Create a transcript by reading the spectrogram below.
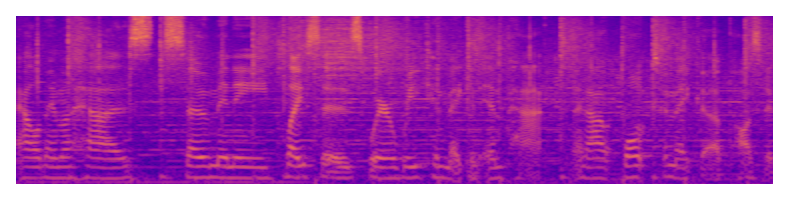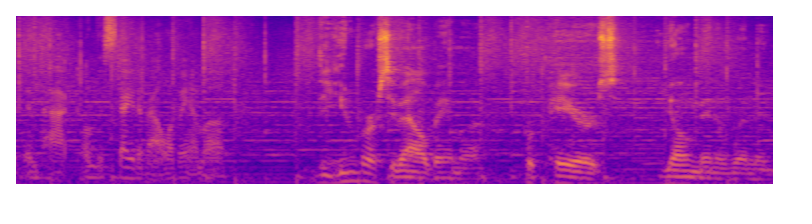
Alabama has so many places where we can make an impact, and I want to make a positive impact on the state of Alabama. The University of Alabama prepares young men and women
